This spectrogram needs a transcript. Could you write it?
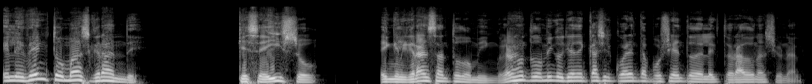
El evento más grande que se hizo en el Gran Santo Domingo. El Gran Santo Domingo tiene casi el 40% del electorado nacional.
